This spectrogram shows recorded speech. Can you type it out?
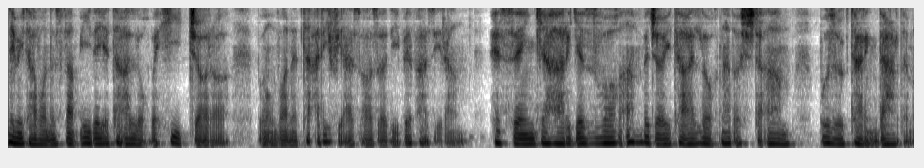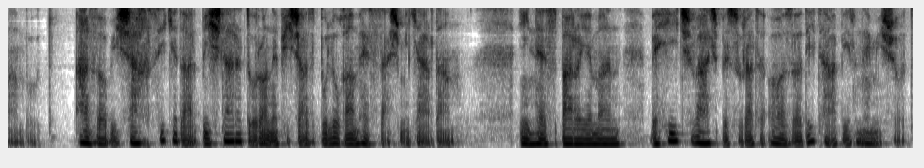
نمی توانستم ایده تعلق به هیچ جا را به عنوان تعریفی از آزادی بپذیرم. حس اینکه هرگز واقعا به جایی تعلق نداشتم بزرگترین درد من بود. عذابی شخصی که در بیشتر دوران پیش از بلوغم حسش می کردم این حس برای من به هیچ وجه به صورت آزادی تعبیر نمی شد.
